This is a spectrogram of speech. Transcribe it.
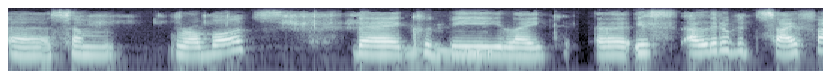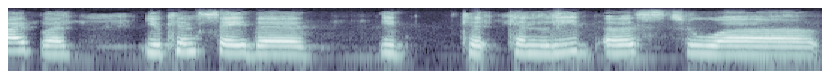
uh some robots that could mm-hmm. be like, uh, it's a little bit sci fi, but you can say that it can lead us to a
